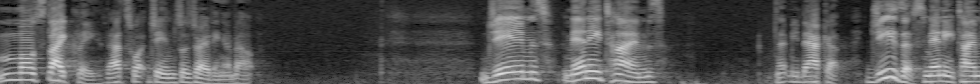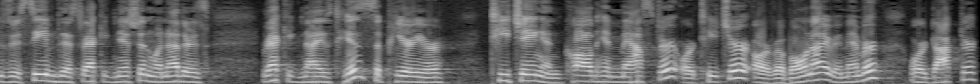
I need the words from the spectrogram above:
Most likely. That's what James was writing about. James, many times, let me back up. Jesus, many times, received this recognition when others recognized his superior teaching and called him master or teacher or Rabboni, remember, or doctor,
